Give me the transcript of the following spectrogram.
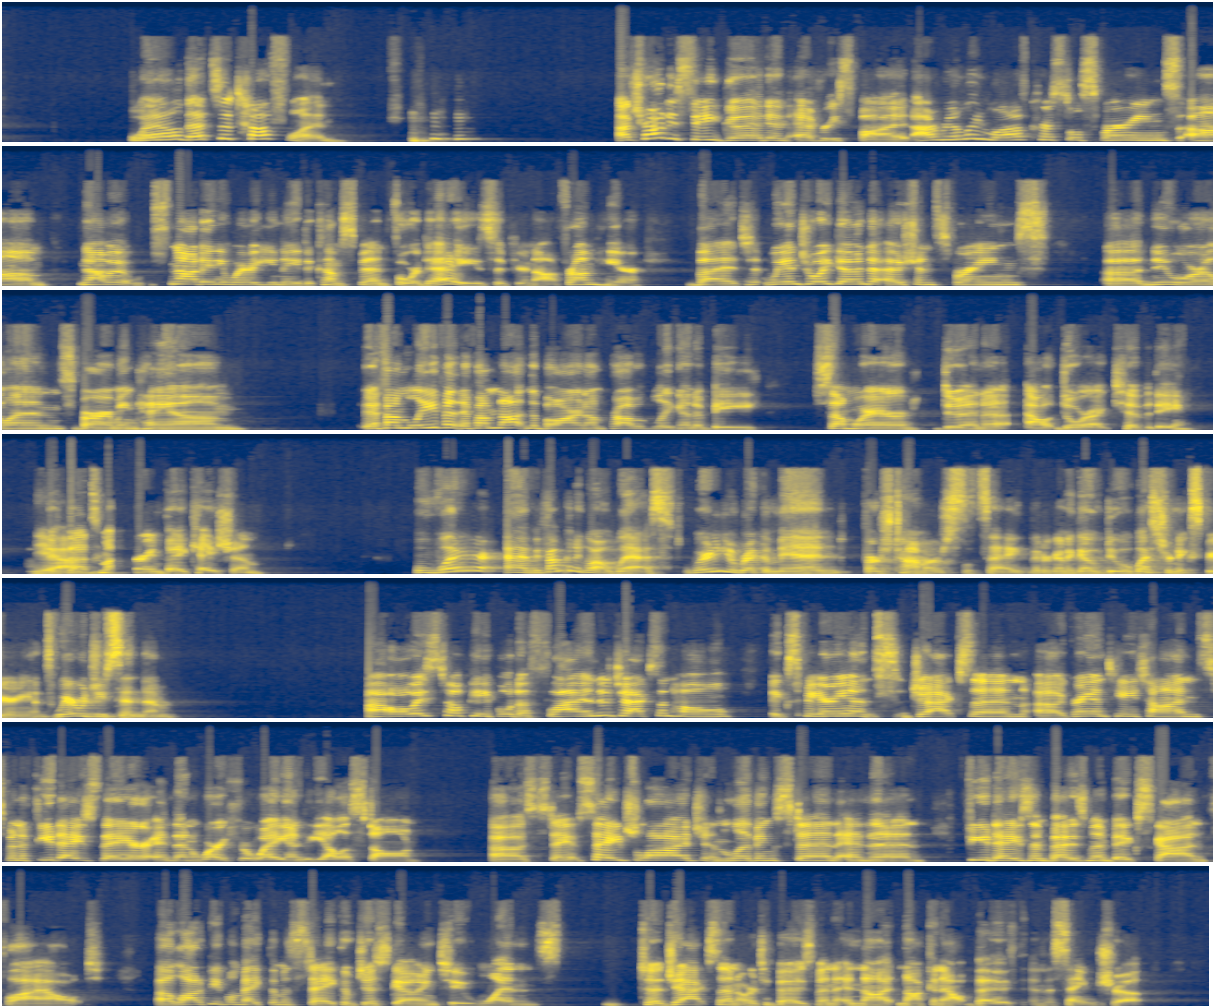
Well, that's a tough one. I try to see good in every spot. I really love Crystal Springs. Um, now, it's not anywhere you need to come spend four days if you're not from here, but we enjoy going to Ocean Springs, uh, New Orleans, Birmingham. If I'm leaving, if I'm not in the barn, I'm probably going to be somewhere doing an outdoor activity. Yeah. That's my dream vacation. Well, where, um, if I'm going to go out west, where do you recommend first timers, let's say, that are going to go do a Western experience? Where would you send them? I always tell people to fly into Jackson Hole, experience Jackson, uh, Grand Teton, spend a few days there, and then work your way into Yellowstone. Uh, stay at Sage Lodge in Livingston, and then a few days in Bozeman, Big Sky, and fly out. A lot of people make the mistake of just going to one to Jackson or to Bozeman and not knocking out both in the same trip.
